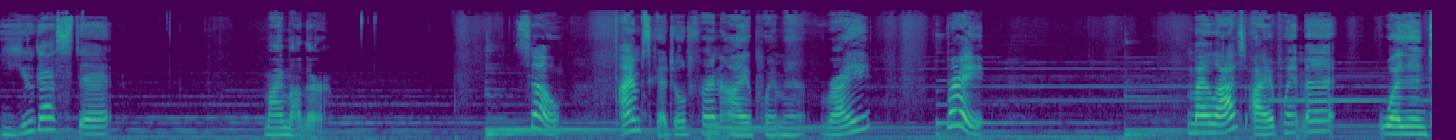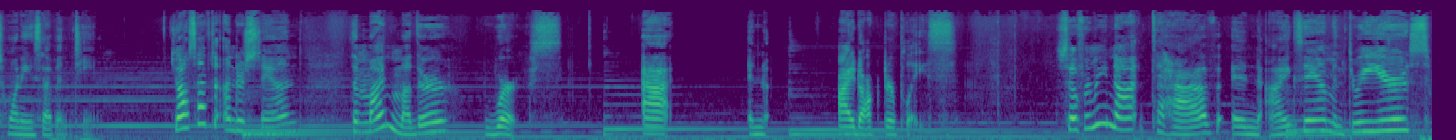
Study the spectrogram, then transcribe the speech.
you guessed it, my mother. So, I'm scheduled for an eye appointment, right? Right. My last eye appointment was in 2017. You also have to understand that my mother works at an eye doctor place. So for me not to have an eye exam in 3 years,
